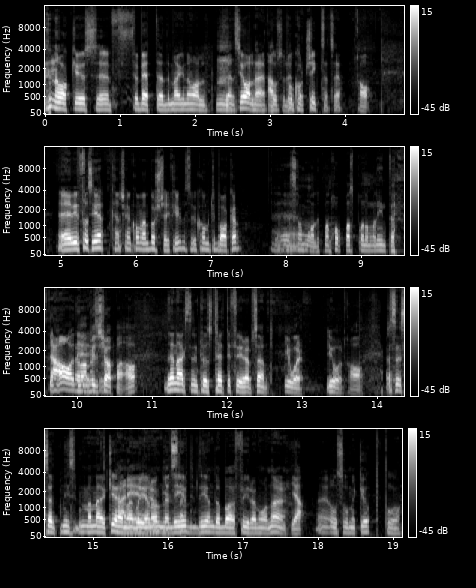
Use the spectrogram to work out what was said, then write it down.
AQs eh, förbättrade marginalpotential här på, på, kort sikt. Så att säga. Ja. Eh, vi får se, kanske kan komma en börsrekyl så vi kommer tillbaka. Som vanligt, man hoppas på när man inte ja, när man vill så. köpa. Ja. Den aktien är plus 34 procent. I år. I år. Ja. Alltså, så ni, man märker här när man går igenom det är, det är ändå bara fyra månader ja. Eh, och så mycket upp på...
